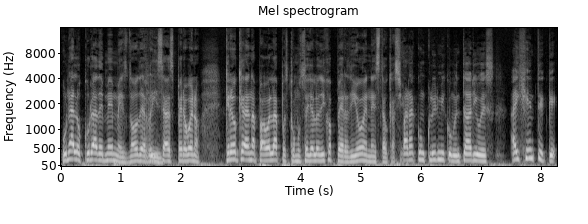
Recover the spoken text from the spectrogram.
una locura de memes, ¿no? De risas, pero bueno, creo que Ana Paola, pues como usted ya lo dijo, perdió en esta ocasión. Para concluir mi comentario es, hay gente que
